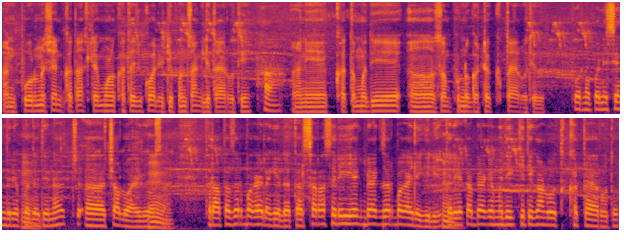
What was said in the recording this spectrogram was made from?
आणि पूर्ण शेणखत असल्यामुळे खताची क्वालिटी पण चांगली तयार होते. हा. आणि खतामध्ये अं, संपूर्ण घटक तयार होते. पूर्णपणे सेंद्रिय पद्धतीनं च- अं, चालू आहे व्यवसाय. तर आता जर बघायला गेलं तर सरासरी एक बॅग जर बघायला गेली तर एका बॅगेमध्ये किती गांडूळ खत तयार होतो?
